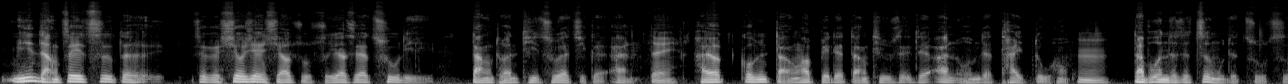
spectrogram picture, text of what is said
民进党这一次的这个修宪小组，主要是要处理。党团提出了几个案，对，还有国民党和别的党提出这些案，我们的态度哈，嗯，大部分都是政府的组织，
